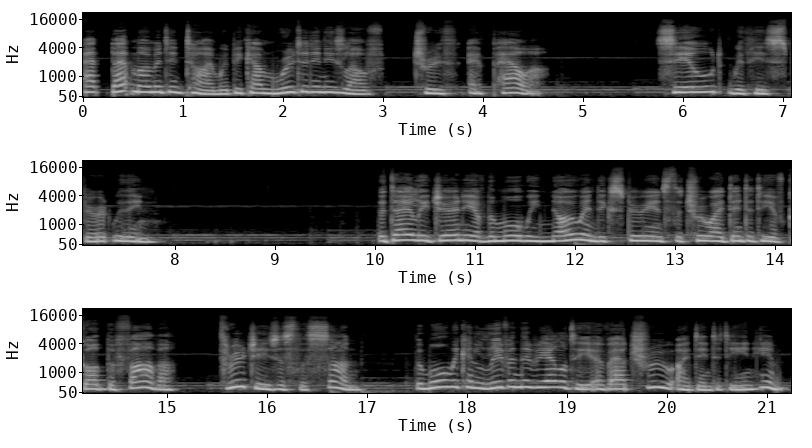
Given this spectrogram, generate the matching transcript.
at that moment in time we become rooted in His love, truth, and power sealed with His Spirit within. The daily journey of the more we know and experience the true identity of God the Father through Jesus the Son, the more we can live in the reality of our true identity in Him.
